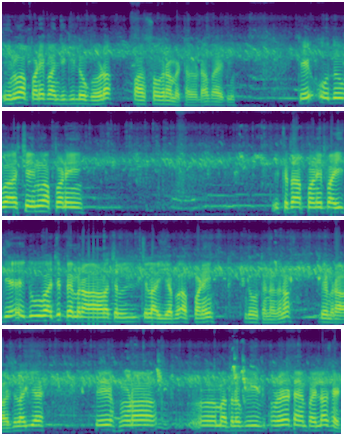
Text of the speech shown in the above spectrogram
ਇਹਨੂੰ ਆਪਾਂ ਨੇ 5 ਕਿਲੋ ਗੁੜ 500 ਗ੍ਰਾਮ ਮਿੱਠਾ ਸੋਡਾ ਪਾਇਆ ਸੀ ਤੇ ਉਦੋਂ ਬਾਅਦ ਚ ਇਹਨੂੰ ਆਪਾਂ ਨੇ ਇੱਕ ਤਾਂ ਆਪਾਂ ਨੇ ਪਾਈ ਤੇ ਇਦੋਂ ਬਾਅਦ ਚ ਬਿਮਰਾਲ ਚਲ- ਚਲਾਈ ਆ ਆਪਾਂ ਨੇ ਦੋ ਤਿੰਨ ਦਿਨ। ਬਿਮਰਾਲ ਚਲਾਈ ਆ। ਤੇ ਹੁਣ ਮਤਲਬ ਕਿ ਥੋੜਾ ਜਿਹਾ ਟਾਈਮ ਪਹਿਲਾਂ ਸੈਟ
